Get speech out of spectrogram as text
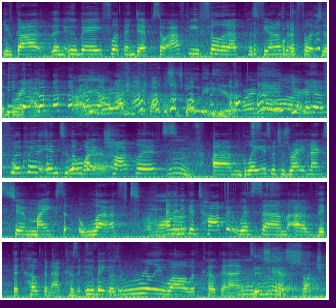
you've got an ube flip and dip. So after you fill it up, because Fiona's going to fill it to the brim. I didn't, I didn't think all this was going in here. You're gonna flip it into the Ube. white chocolate um, glaze, which is right next to Mike's left, and then you can top it with some of the, the coconut because ube goes really well with coconut. This has such. A,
